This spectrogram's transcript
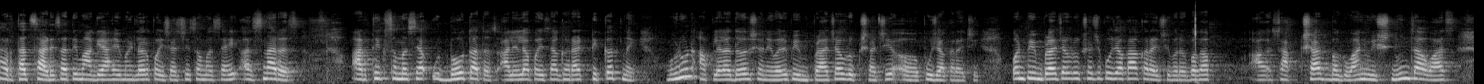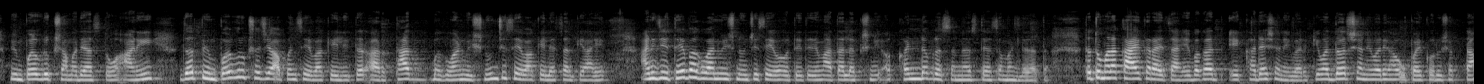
अर्थात साडेसाती मागे आहे म्हटल्यावर पैशाची समस्या ही असणारच. आर्थिक समस्या उद्भवतातच आलेला पैसा घरात टिकत नाही. म्हणून आपल्याला दर शनिवारी पिंपळाच्या वृक्षाची पूजा करायची. पण पिंपळाच्या वृक्षाची पूजा का करायची बरं? बघा साक्षात भगवान विष्णूंचा वास पिंपळ वृक्षामध्ये असतो. आणि जर पिंपळ वृक्षाची आपण सेवा केली तर अर्थात भगवान विष्णूंची सेवा केल्यासारखी आहे. आणि जिथे भगवान विष्णूंची सेवा होते तिथे माता लक्ष्मी अखंड प्रसन्न असते असं म्हटलं जातं. तर तुम्हाला काय करायचं आहे? बघा एखाद्या शनिवारी किंवा दर शनिवारी हा उपाय करू शकता.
